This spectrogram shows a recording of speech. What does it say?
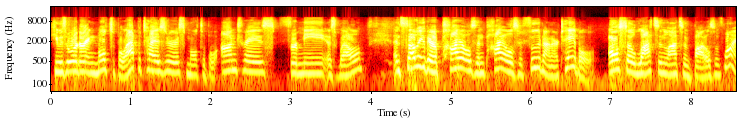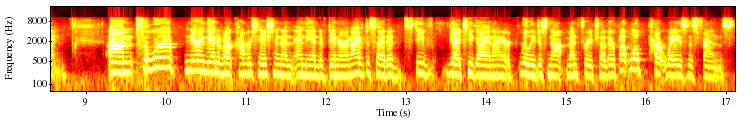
He was ordering multiple appetizers, multiple entrees for me as well. And suddenly there are piles and piles of food on our table, also lots and lots of bottles of wine. Um, so we're nearing the end of our conversation and, and, the end of dinner, and I've decided Steve, the IT guy, and I are really just not meant for each other, but we'll part ways as friends.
